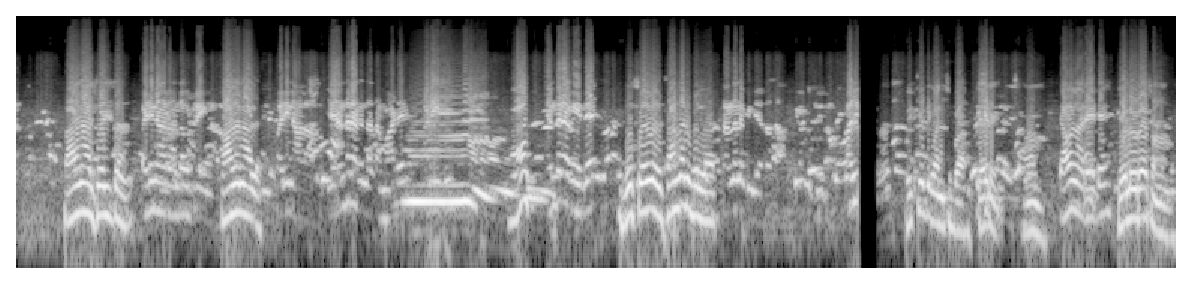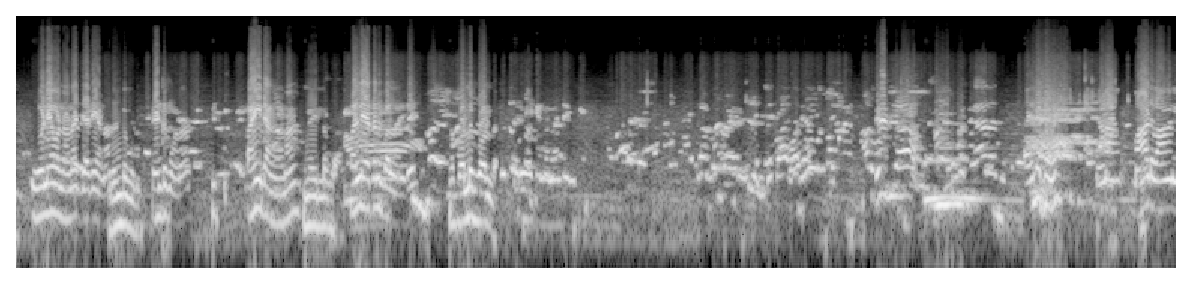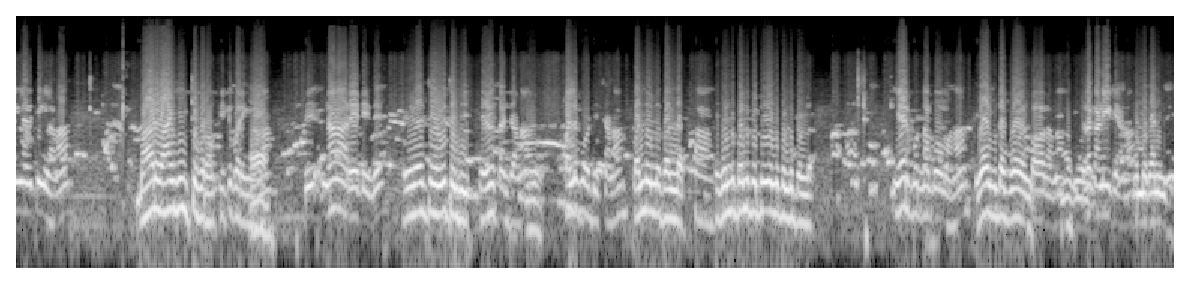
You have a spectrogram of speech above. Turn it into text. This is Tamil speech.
பதினாலு சொல்லிட்டேன். பதினாறு வந்தா விட்டுறீங்க பதினாலு. பதினாலா? இது எந்த ரகம் தாத்தா மாடு? எந்த ரகம் இது? இது சொல்லு சந்தான பிள்ளை. சந்தன பிள்ளையா தாத்தா? விக்கெட்டுக்கு வந்துச்சுப்பா. சரி எவ்வளோண்ணா ரேட்டு எழுபது ரூபா சொன்னோம் ஒன்னே ஒன்னானா ஜதியானா ரெண்டு மூணு. ரெண்டு மானா வாங்கிட்டாங்களாண்ணா? இன்னும் இல்லப்பா. பல்லு எத்தனை பல்லா இது? பல்லு போடல. சரி ஓகே நன்றி மாடு வாங்குனீங்களா வித்தீங்களாண்ணா மாடு வாங்கி விற்க போறோம். விற்க போறீங்களா? இது என்னண்ணா ரேட் இது? இருபத்தி எழுபத்தஞ்சு. எழுபத்தஞ்சானா பல்லு போட்டுச்சானா பல்லு இந்த பல்ல. ஆ. கொண்டு பல்லு பட்டு கொண்டு பல்லு பல்ல. ஏர்போர்ட் தான் போமாண்ணா ஏற்பட்ட போதும் போகாதாண்ணா இதை கணிக்கிட்டியாண்ணா? நம்ம கணிக்கு.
